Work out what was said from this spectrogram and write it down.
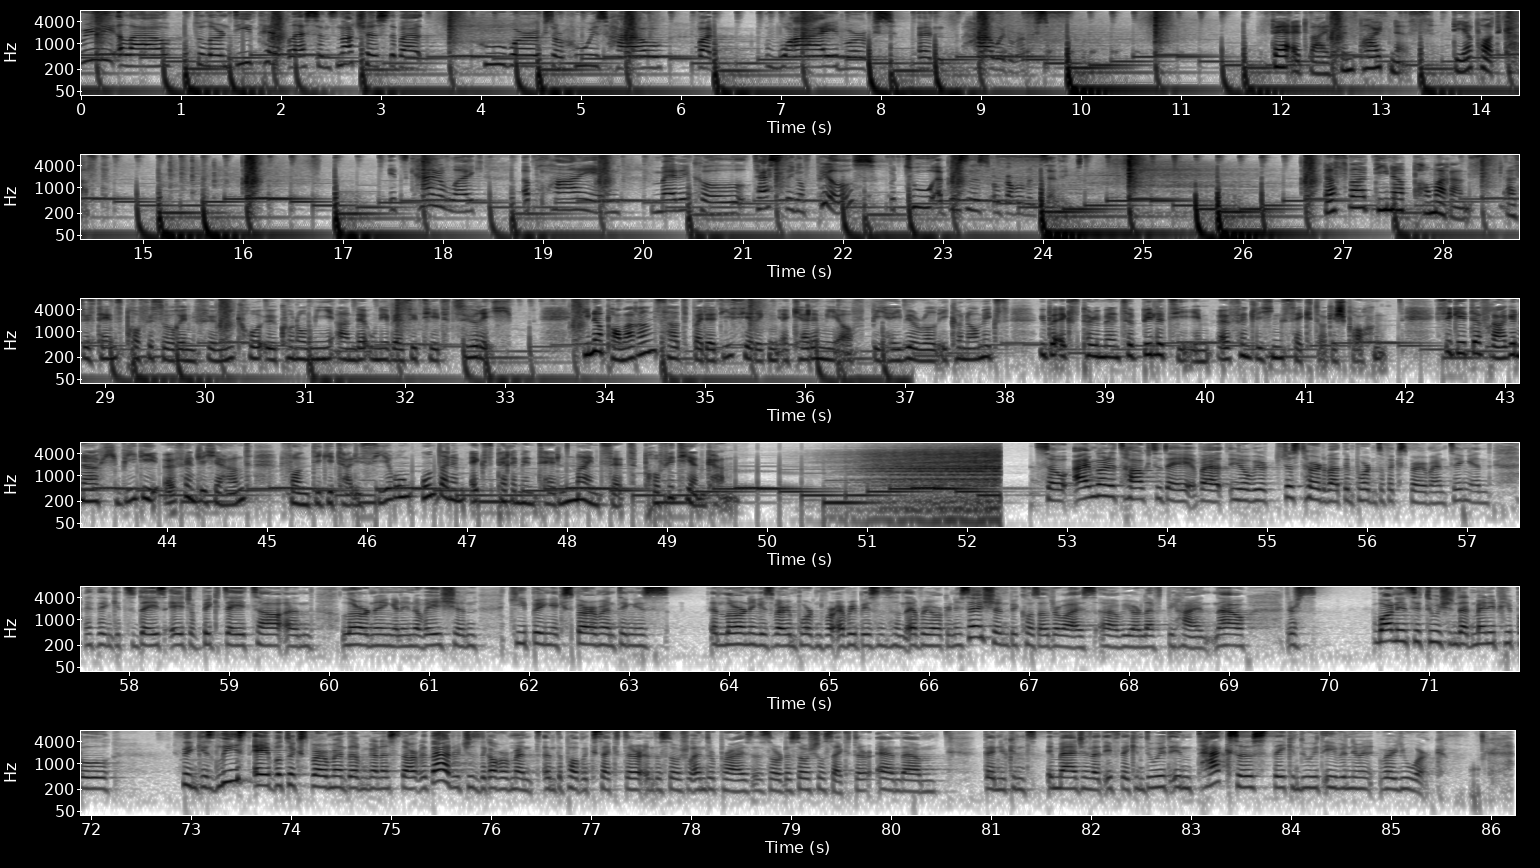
really allow to learn detailed lessons, not just about who works or who is how, but why it works and how it works. FehrAdvice and Partners, der Podcast. It's kind of like applying medical testing of pills, but to a business or government setting. Das war Dina Pomeranz, Assistenzprofessorin für Mikroökonomie an der Universität Zürich. Dina Pomeranz hat bei der diesjährigen Academy of Behavioral Economics über Experimentability im öffentlichen Sektor gesprochen. Sie geht der Frage nach, wie die öffentliche Hand von Digitalisierung und einem experimentellen Mindset profitieren kann. So I'm going to talk today about, you know, we just heard about the importance of experimenting, and I think in today's age of big data and learning and innovation, keeping experimenting is and learning is very important for every business and every organization because otherwise uh, we are left behind. Now, there's one institution that many people think is least able to experiment. I'm going to start with that, which is the government and the public sector and the social enterprises or the social sector. And um, then you can imagine that if they can do it in taxes, they can do it even where you work.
